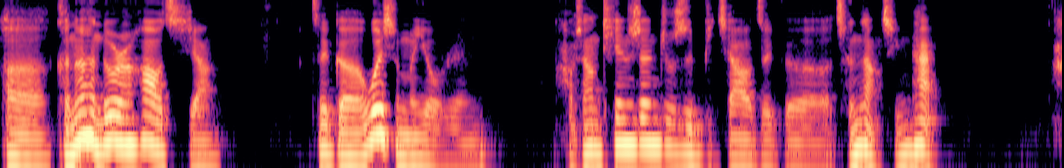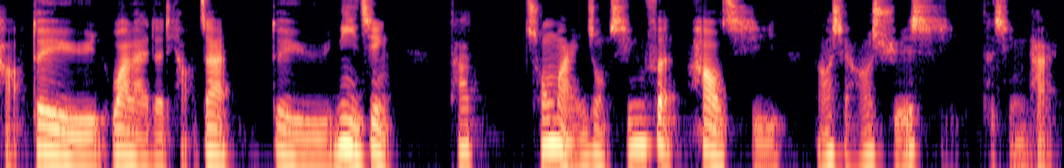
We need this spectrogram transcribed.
呃，可能很多人好奇啊，这个为什么有人好像天生就是比较这个成长心态？好，对于外来的挑战，对于逆境，他充满一种兴奋、好奇，然后想要学习的心态。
